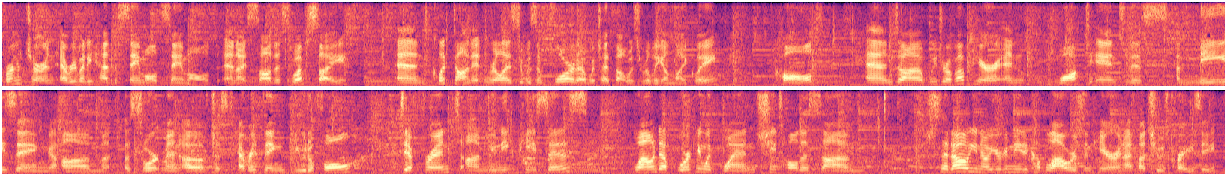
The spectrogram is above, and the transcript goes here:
furniture and everybody had the same old, same old. And I saw this website and clicked on it and realized it was in Florida, which I thought was really unlikely. Called and uh, we drove up here and walked into this amazing um, assortment of just everything beautiful, different, um, unique pieces. Wound up working with Gwen. She told us, um, she said, oh, you know, you're gonna need a couple hours in here, and I thought she was crazy.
